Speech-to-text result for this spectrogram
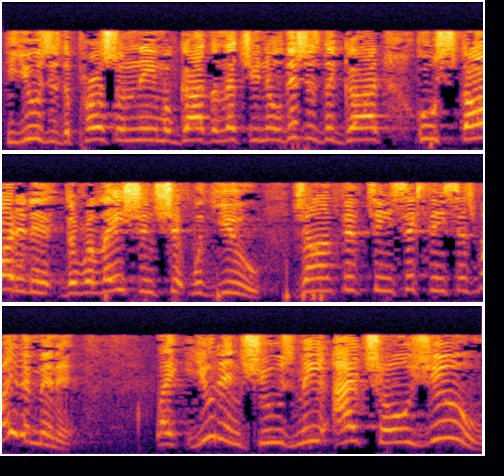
He uses the personal name of God to let you know this is the God who started it, the relationship with you. John 15, 16 says, wait a minute. Like, you didn't choose me, I chose you.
